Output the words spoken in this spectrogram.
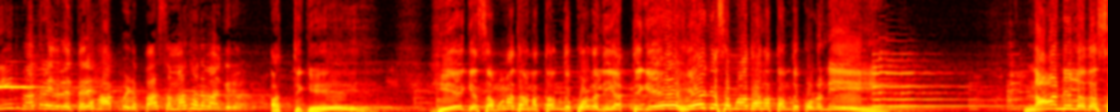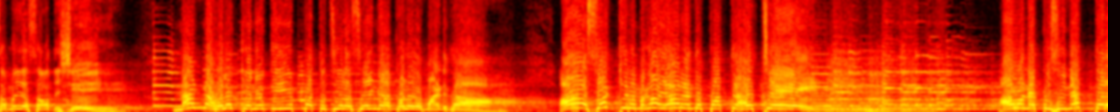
ನೀನ್ ಮಾತ್ರ ಇದರಲ್ಲಿ ತಲೆ ಹಾಕ್ಬೇಡಪ್ಪ, ಸಮಾಧಾನವಾಗಿರು. ಅತ್ತಿಗೆ ಹೇಗೆ ಸಮಾಧಾನ ತಂದುಕೊಳ್ಳಲಿ? ಅತ್ತಿಗೆ ಹೇಗೆ ಸಮಾಧಾನ ತಂದುಕೊಳ್ಳಲಿ? ನಾನಿಲ್ಲದ ಸಮಯ ಸಾಧಿಸಿ, ನನ್ನ ಹೊಲಕ್ಕೆ ನುಗ್ಗಿ ಇಪ್ಪತ್ತು ಚೀಲ ಶೇಂಗಾ ಕಳುವು ಮಾಡಿದ. ಆ ಸೊಕ್ಕಿನ ಮಗ ಯಾರೆಂದು ಪತ್ತೆ ಹಚ್ಚಿ? ಅವನ ಬಿಸಿ ನೆತ್ತರ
